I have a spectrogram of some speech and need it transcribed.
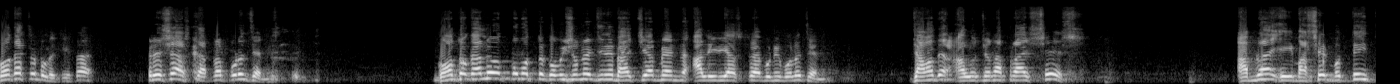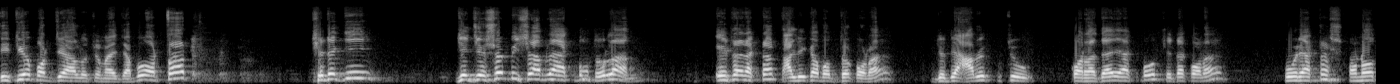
প্রকাশ্যে বলেছি, এটা প্রেসে আসছে, আপনারা পড়েছেন। গতকালও ঐক্যমত্য কমিশনের যিনি ভাইস চেয়ারম্যান আলী রিয়াজ সাহেব, উনি বলেছেন যে আমাদের আলোচনা প্রায় শেষ। আমরা এই মাসের মধ্যেই দ্বিতীয় পর্যায়ে আলোচনায় যাব। অর্থাৎ সেটা কি? যে যেসব বিষয়ে আমরা একমত হলাম এটার একটা তালিকাবদ্ধ করা। যদি আরও কিছু করা যায় একমত সেটা করা। করে একটা সনদ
